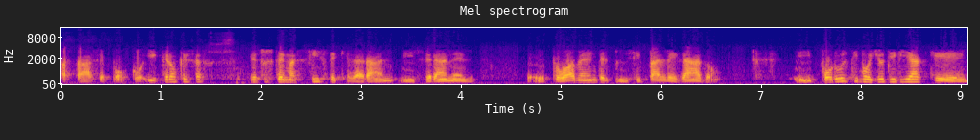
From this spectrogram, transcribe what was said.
hasta hace poco. Y creo que esas, esos temas sí se quedarán y serán el, eh, probablemente el principal legado. Y por último, yo diría que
